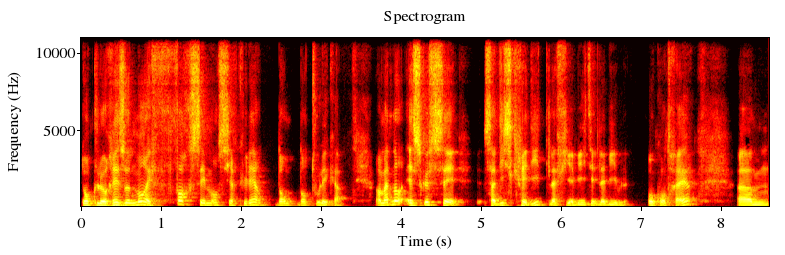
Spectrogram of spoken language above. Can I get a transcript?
Donc le raisonnement est forcément circulaire dans, tous les cas. Alors maintenant, est-ce que ça discrédite la fiabilité de la Bible? Au contraire, euh,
